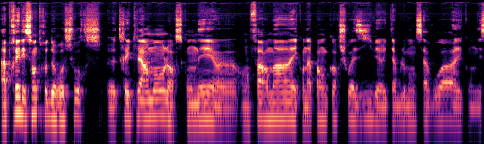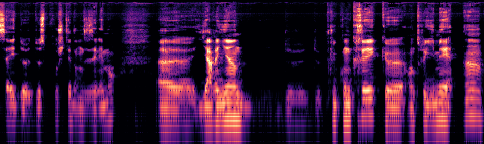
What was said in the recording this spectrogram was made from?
Après, les centres de ressources, euh, très clairement, lorsqu'on est euh, en pharma et qu'on n'a pas encore choisi véritablement sa voie et qu'on essaye de, de se projeter dans des éléments, euh, il n'y a rien de, de plus concret que, entre guillemets, un,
